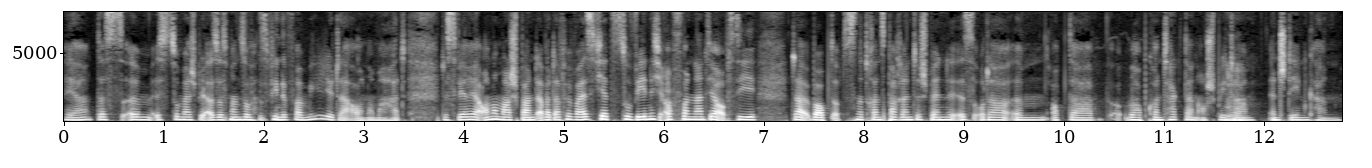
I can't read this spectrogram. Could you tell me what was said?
Ja, das ähm, ist zum Beispiel, also dass man sowas wie eine Familie da auch nochmal hat. Das wäre ja auch nochmal spannend, aber dafür weiß ich jetzt zu wenig auch von Nadja, ob sie da überhaupt, ob das eine transparente Spende ist oder ähm, ob da überhaupt Kontakt dann auch später entstehen kann.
